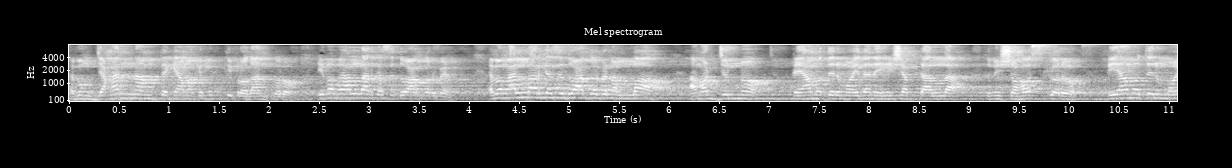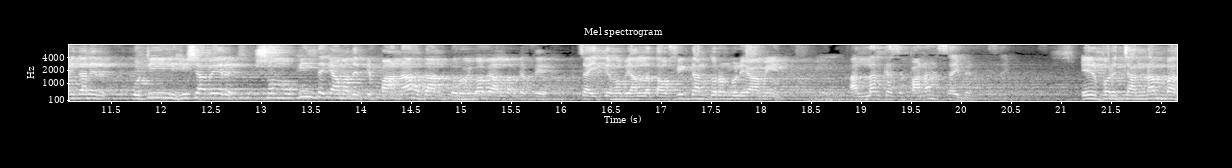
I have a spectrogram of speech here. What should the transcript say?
এবং জাহান্নাম থেকে আমাকে মুক্তি প্রদান করো। এভাবে আল্লাহর কাছে দোয়া করবেন। এবং আল্লাহর কাছে দোয়া করবেন, আল্লাহ, আমার জন্য কেয়ামতের ময়দানে হিসাবটা আল্লাহ, তুমি সহজ করো। কেয়ামতের ময়দানের কঠিন হিসাবের সম্মুখীন থেকে আমাদেরকে পানাহ দান করো। এভাবে আল্লাহর কাছে চাইতে হবে। আল্লাহ তৌফিক দান করুন বলি আমি আল্লাহর কাছে পানাহ চাইবেন। এরপরে চার নাম্বার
